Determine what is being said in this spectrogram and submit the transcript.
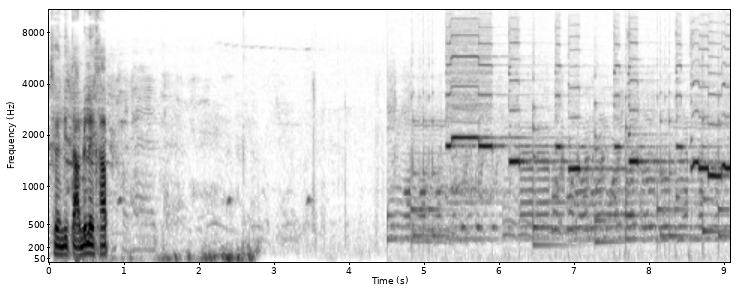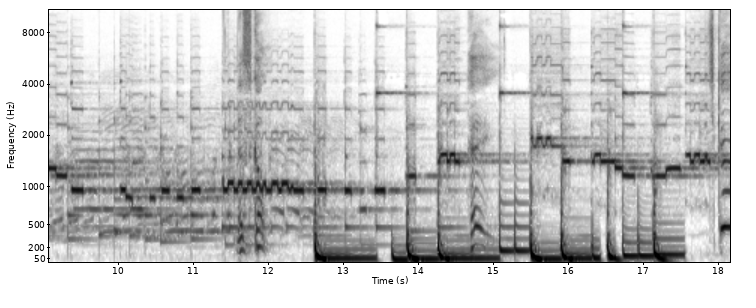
เชิญติดตามได้เลยครับ Let's go. Hey. Hey.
